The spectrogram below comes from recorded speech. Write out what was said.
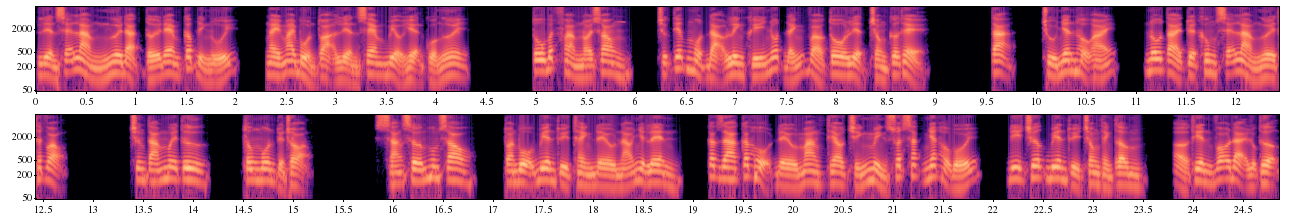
liền sẽ làm ngươi đạt tới đem cấp đỉnh núi, ngày mai bổn tọa liền xem biểu hiện của ngươi. Tô Bất Phàm nói xong, trực tiếp một đạo linh khí nhốt đánh vào Tô Liệt trong cơ thể. Tạ, chủ nhân hậu ái, nô tài tuyệt không sẽ làm ngươi thất vọng. Chương 84, Tông môn tuyển chọn. Sáng sớm hôm sau, toàn bộ biên thủy thành đều náo nhiệt lên, các gia các hộ đều mang theo chính mình xuất sắc nhất hậu bối, đi trước biên thủy trong thành tâm, ở thiên võ đại lục thượng,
